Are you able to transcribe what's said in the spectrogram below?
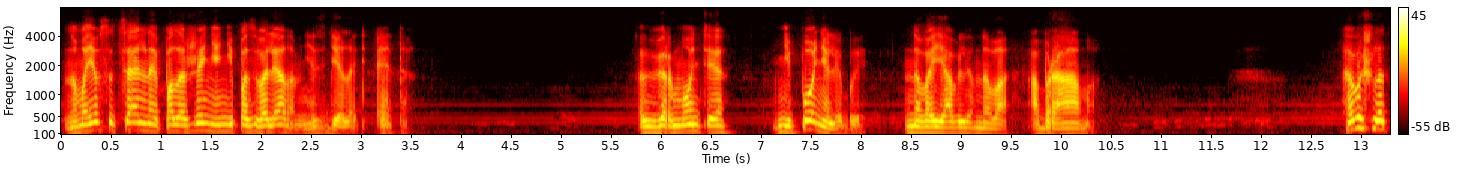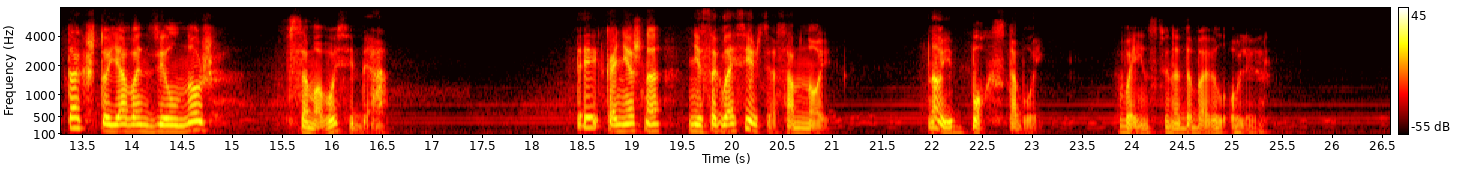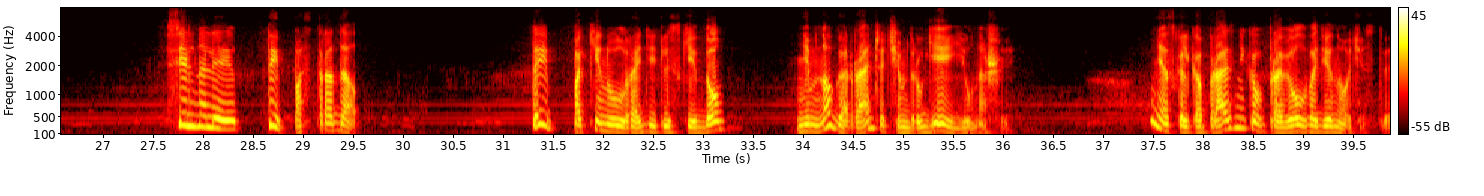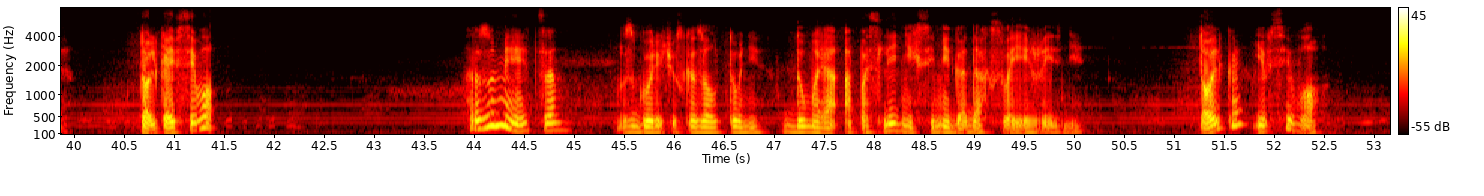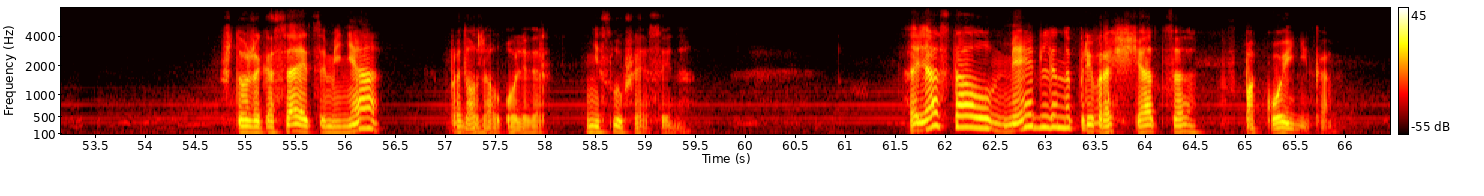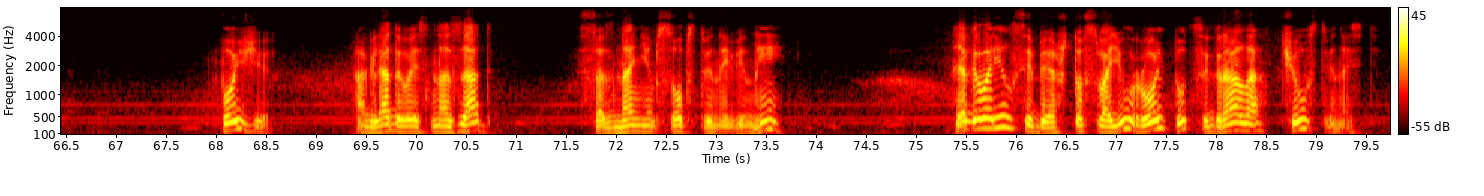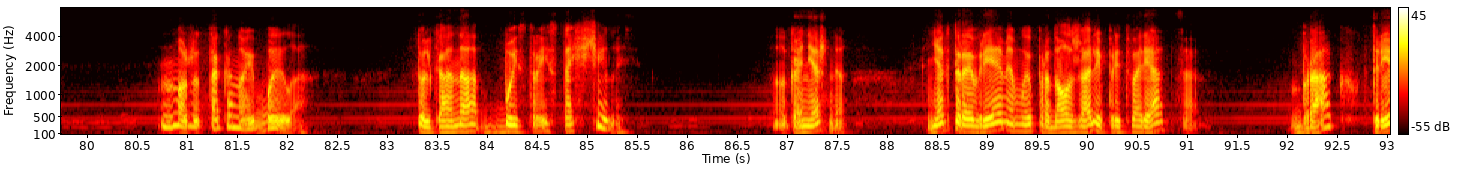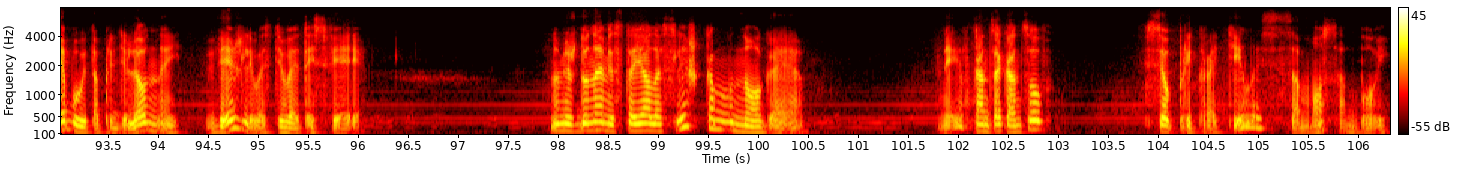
Но мое социальное положение не позволяло мне сделать это в Вермонте не поняли бы новоявленного Абрахама. А вышло так, что я вонзил нож в самого себя. Ты, конечно, не согласишься со мной. Ну и бог с тобой, воинственно добавил Оливер. Сильно ли ты пострадал? Ты покинул родительский дом, немного раньше, чем другие юноши. Несколько праздников провел в одиночестве. Только и всего. «Разумеется», — с горечью сказал Тони, думая о последних семи годах своей жизни. «Только и всего». «Что же касается меня», — продолжал Оливер, не слушая сына, — я стал медленно превращаться в покойника. Позже, оглядываясь назад с сознанием собственной вины, я говорил себе, что свою роль тут сыграла чувственность. Может, так оно и было. Только она быстро истощилась. Ну, конечно, некоторое время мы продолжали притворяться – Брак требует определенной вежливости в этой сфере. Но между нами стояло слишком многое. И в конце концов все прекратилось само собой.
